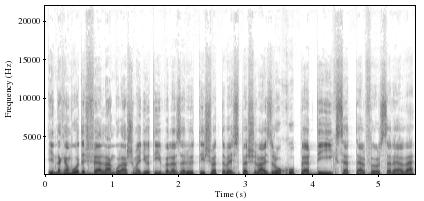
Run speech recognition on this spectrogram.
én nekem volt egy fellángolásom egy öt évvel ezelőtt, és vettem egy Specialized Rockhopper DX-ettel felszerelve,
